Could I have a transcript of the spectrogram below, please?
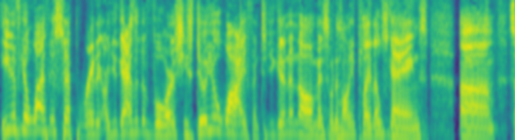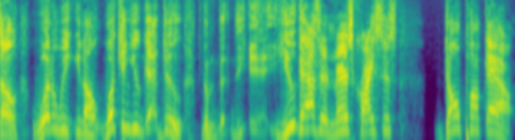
even if your wife is separated or you guys are divorced, she's still your wife until you get an annulment. So, there's only play those games. Um, so what do we, you know, what can you do? The, the, the, you guys are in marriage crisis. Don't punk out.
